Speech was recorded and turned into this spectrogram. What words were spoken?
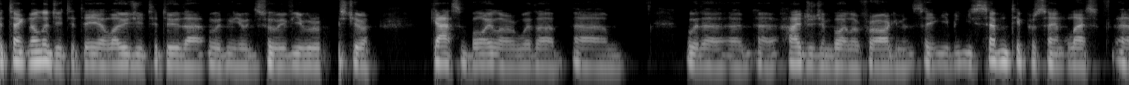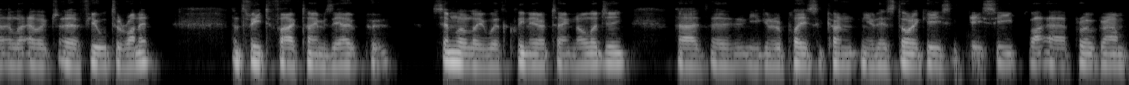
the technology today allows you to do that with you. So if you replace your gas boiler with a um, with a, a, a, hydrogen boiler, for argument's sake, you use seventy percent less uh, uh, fuel to run it, and three to five times the output. Similarly, with clean air technology, uh, uh, you can replace the current you know, historic AC, AC uh, program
